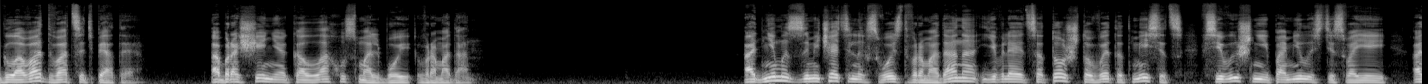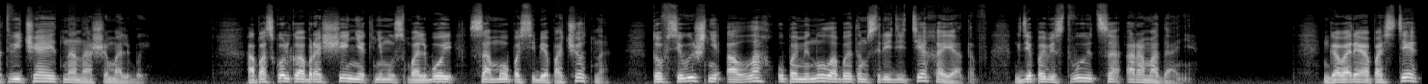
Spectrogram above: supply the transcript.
Глава 25. Обращение к Аллаху с мольбой в Рамадан. Одним из замечательных свойств Рамадана является то, что в этот месяц Всевышний по милости своей отвечает на наши мольбы. А поскольку обращение к нему с мольбой само по себе почетно, то Всевышний Аллах упомянул об этом среди тех аятов, где повествуется о Рамадане. Говоря о посте,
